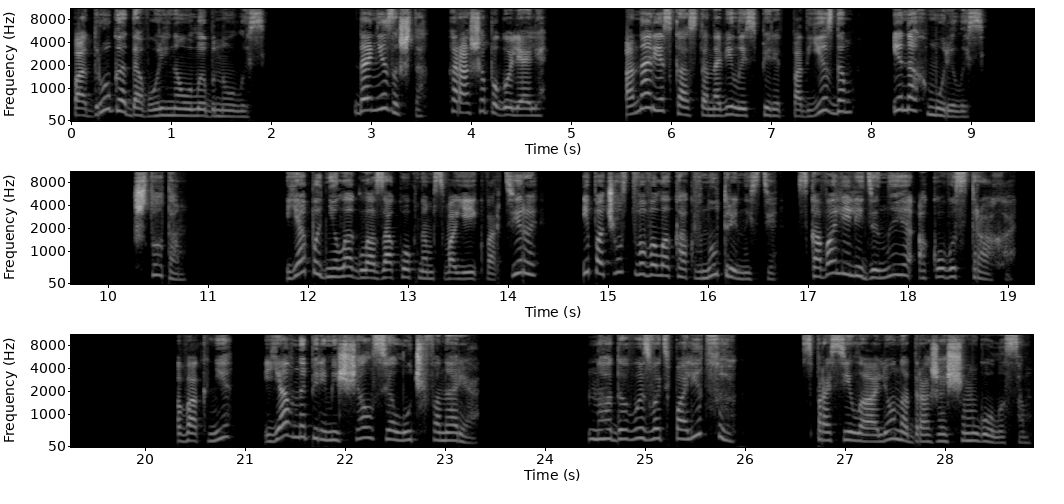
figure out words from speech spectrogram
Подруга довольно улыбнулась. «Да не за что, хорошо погуляли». Она резко остановилась перед подъездом и нахмурилась. «Что там?» Я подняла глаза к окнам своей квартиры и почувствовала, как внутренности сковали ледяные оковы страха. В окне явно перемещался луч фонаря. «Надо вызвать полицию?» — спросила Алена дрожащим голосом.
